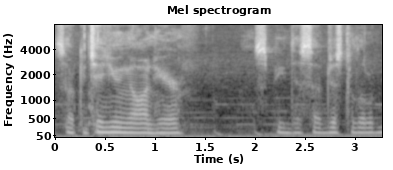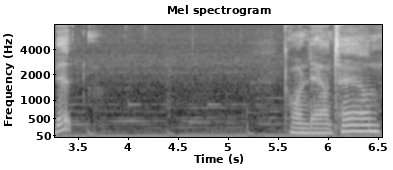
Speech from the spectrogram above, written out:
So continuing on here, speed this up just a little bit going downtown.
